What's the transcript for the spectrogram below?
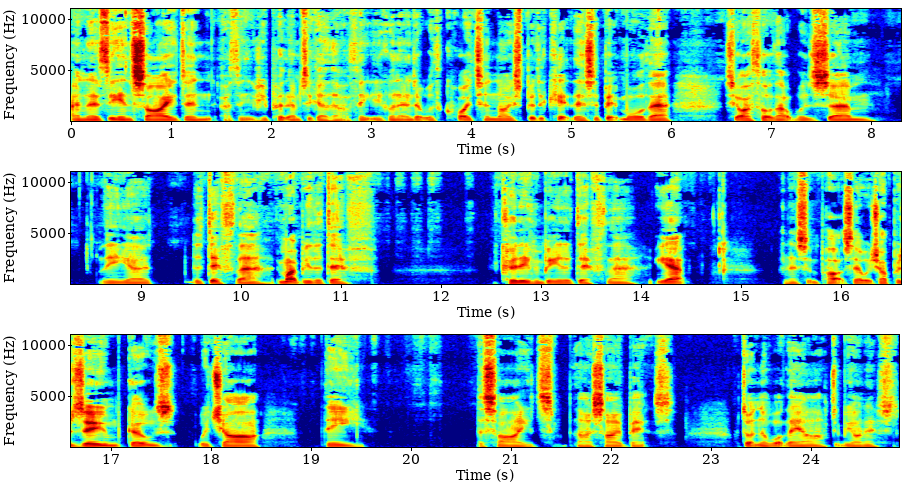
and there's the inside and I think if you put them together I think you're going to end up with quite a nice bit of kit. There's a bit more there. So I thought that was um, the uh, the diff there. It might be the diff. It could even be the diff there. Yeah. And there's some parts there which I presume goes which are the the sides the side bits. I don't know what they are to be honest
